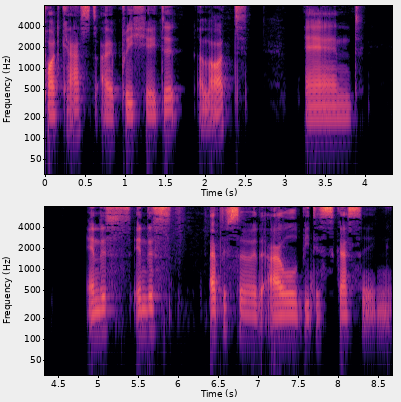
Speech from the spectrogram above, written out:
podcast, I appreciate it a lot. And in this in this episode, I will be discussing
